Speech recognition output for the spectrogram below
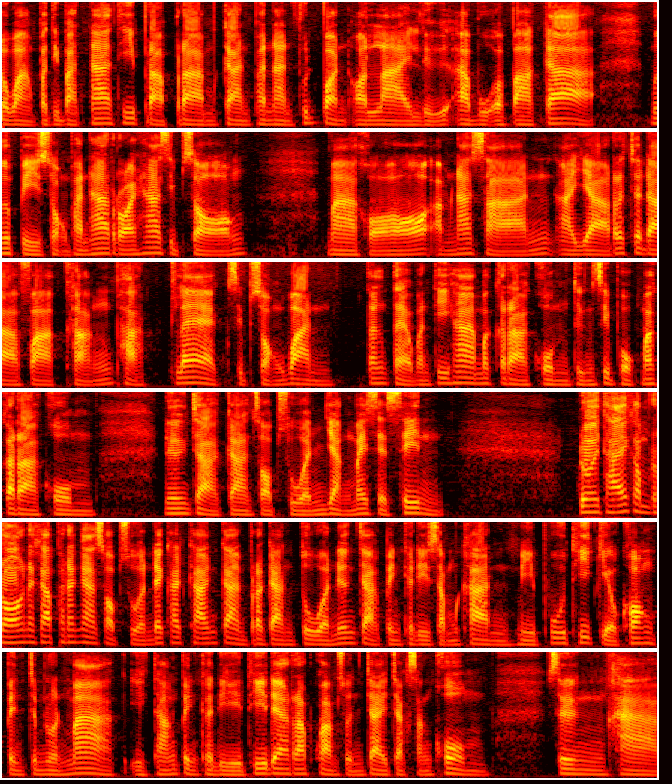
ระหว่างปฏิบัติหน้าที่ปราบปรามการพนันฟุตบอลออนไลน์หรืออาบูอาบาก้าเมื่อปี 2552มาขออำนาจศาลอาญารัชดาฝากขังผัดแรก 12 วัน ตั้งแต่วันที่ 5 มกราคมถึง 16 มกราคม เนื่องจากการสอบสวนยังไม่เสร็จสิ้น โดยท้ายคำร้องนะครับพนักงานสอบสวนได้คัดค้านการประกันตัว เนื่องจากเป็นคดีสำคัญ มีผู้ที่เกี่ยวข้องเป็นจำนวนมาก อีกทั้งเป็นคดีที่ได้รับความสนใจจากสังคม ซึ่งหาก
